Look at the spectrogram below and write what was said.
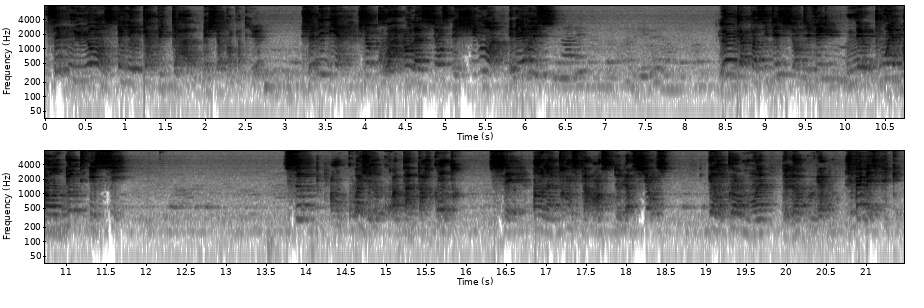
Cette nuance, elle est capitale, mes chers compatriotes. Je dis bien, je crois en la science des Chinois et des Russes. Leur capacité scientifique n'est point en doute ici. Ce en quoi je ne crois pas par contre, c'est en la transparence de leur science et encore moins de leur gouvernement. Je vais m'expliquer.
